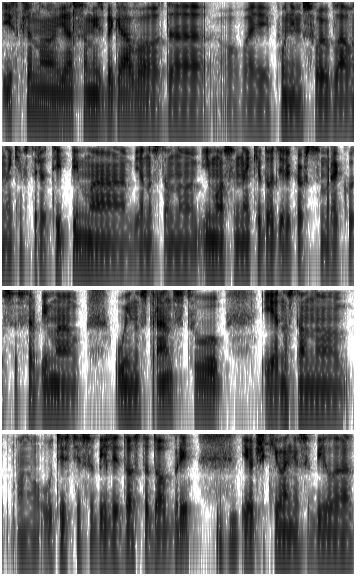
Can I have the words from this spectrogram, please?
iskreno ja sam izbegavao da ovaj, punim svoju glavu nekim stereotipima, jednostavno imao sam neke dodire kao što sam rekao sa Srbima u inostranstvu i jednostavno ono, utisci su bili dosta dobri uh mhm. -huh. i očekivanja su bila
